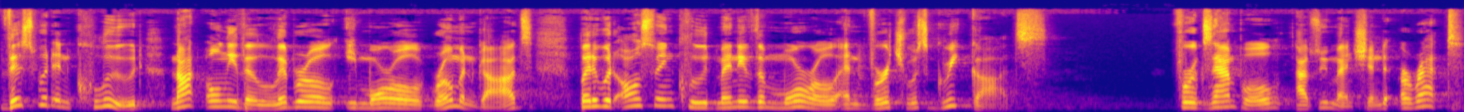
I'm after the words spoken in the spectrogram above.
This would include not only the liberal, immoral Roman gods, but it would also include many of the moral and virtuous Greek gods. For example, as we mentioned, Aret.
